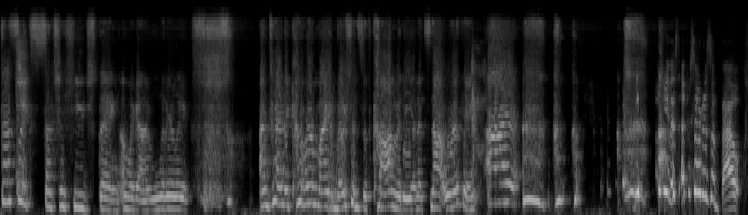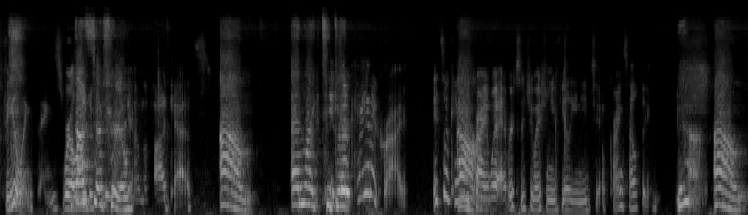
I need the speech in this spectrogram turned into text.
that's like such a huge thing. Oh my god, I'm literally I'm trying to cover my emotions with comedy and it's not working. I Okay, this episode is about feeling things. We're allowed That's to so true. on the podcast. um and like to It's get okay to cry. It's okay to Um, cry in whatever situation you feel you need to. Crying's healthy. Yeah. Um,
